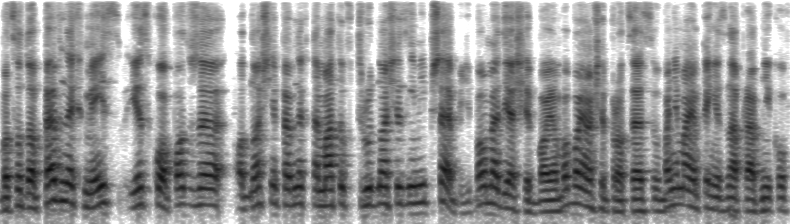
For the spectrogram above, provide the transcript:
bo co do pewnych miejsc jest kłopot, że odnośnie pewnych tematów trudno się z nimi przebić, bo media się boją, bo boją się procesów, bo nie mają pieniędzy na prawników,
